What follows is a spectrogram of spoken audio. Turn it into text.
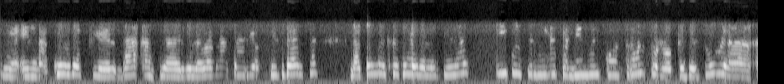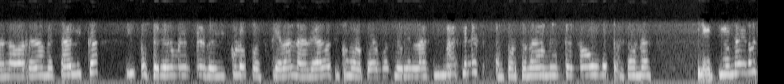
en la curva que da hacia el Boulevard Nazario Garza, la toma exceso de velocidad y pues termina perdiendo el control por lo que se sube a la barrera metálica y posteriormente el vehículo pues queda ladeado así como lo podemos ver en las imágenes. Afortunadamente no hubo personas lesionadas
